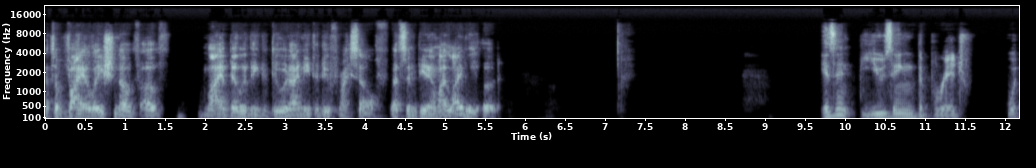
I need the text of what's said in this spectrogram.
that's a violation of of my ability to do what i need to do for myself. That's impeding on my livelihood. Isn't using the bridge, what,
